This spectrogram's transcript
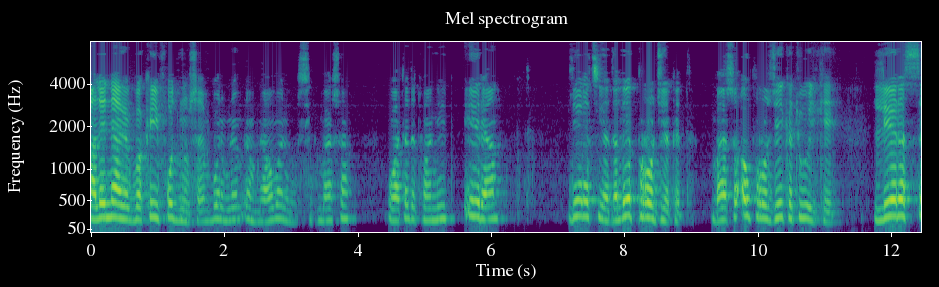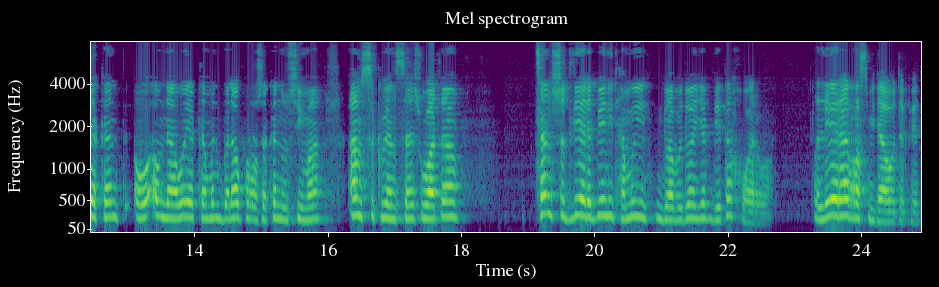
ئەڵێ ناوێک بەکەی فۆت بنووسە بۆ نمونە ئەم ناومان نووسی باشە واتە دەتوانیت ئێرە لێرە چییە دەڵێ پرۆژیەکەت باشە ئەو پڕۆژەی کە توو ئیلکەی لێرە سێکەند ئەو ئەو ناوەیە کە من بەناو پڕۆژەکە نووسیمە ئەم سکوێنسەش واتە چەند شت لێرە بێنیت هەمووی دوا بە دوای یەک دێتە خوارەوە لێرە ڕسمی داوەتە پێت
